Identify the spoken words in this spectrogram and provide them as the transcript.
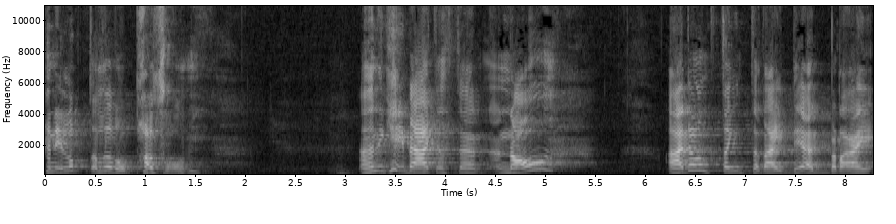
And he looked a little puzzled. And then he came back and said, No, I don't think that I did, but I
